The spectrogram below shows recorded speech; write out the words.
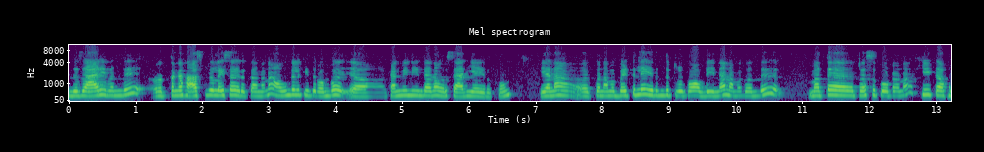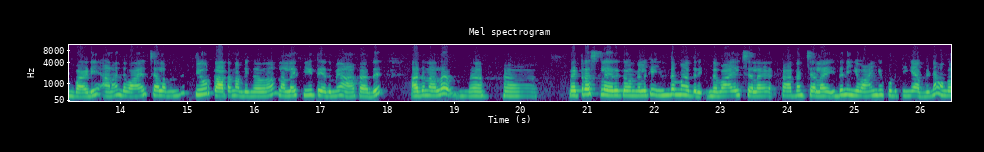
இந்த saree வந்து ஒருத்தங்க ஹாஸ்பிட்டலைஸாக இருக்காங்கன்னா அவங்களுக்கு இது ரொம்ப கன்வீனியண்டா தான் ஒரு சாரியாக இருக்கும். ஏன்னா இப்போ நம்ம பெட்டிலே இருந்துட்டு இருக்கோம் அப்படின்னா நமக்கு வந்து மற்ற ட்ரெஸ்ஸு போட்டோம்னா ஹீட் ஆகும் பாடி. ஆனால் இந்த வாயில் சேலை வந்து பியூர் காட்டன் அப்படிங்கிறதுனால நல்ல ஹீட் எதுவுமே ஆகாது. அதனால பெட் ரெஸ்ட்ல இருக்கவங்களுக்கு இந்த மாதிரி இந்த வாயில் சிலை காட்டன் சிலை இது நீங்க வாங்கி கொடுத்தீங்க அப்படின்னா அவங்க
